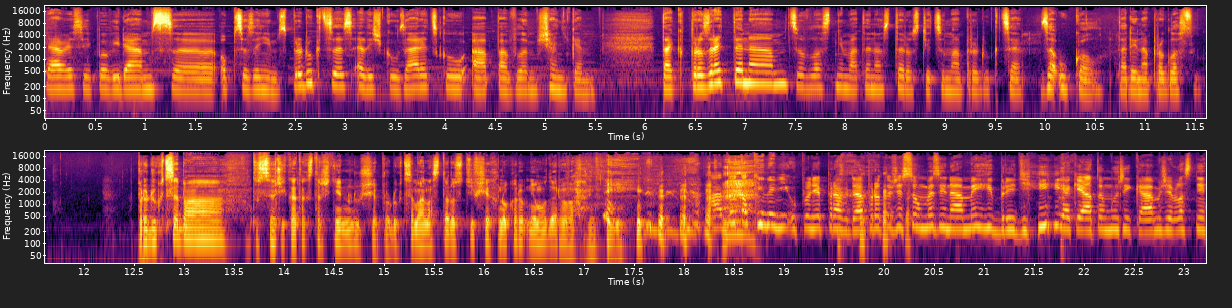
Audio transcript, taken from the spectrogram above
Právě si povídám s obsazením z produkce, s Eliškou Záreckou a Pavlem Šaňkem. Tak prozraďte nám, co vlastně máte na starosti, co má produkce za úkol tady na Proglasu. Produkce má, to se říká tak strašně jednoduše, produkce má na starosti všechno, kromě moderování. A to taky není úplně pravda, protože jsou mezi námi hybridí, jak já tomu říkám, že vlastně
